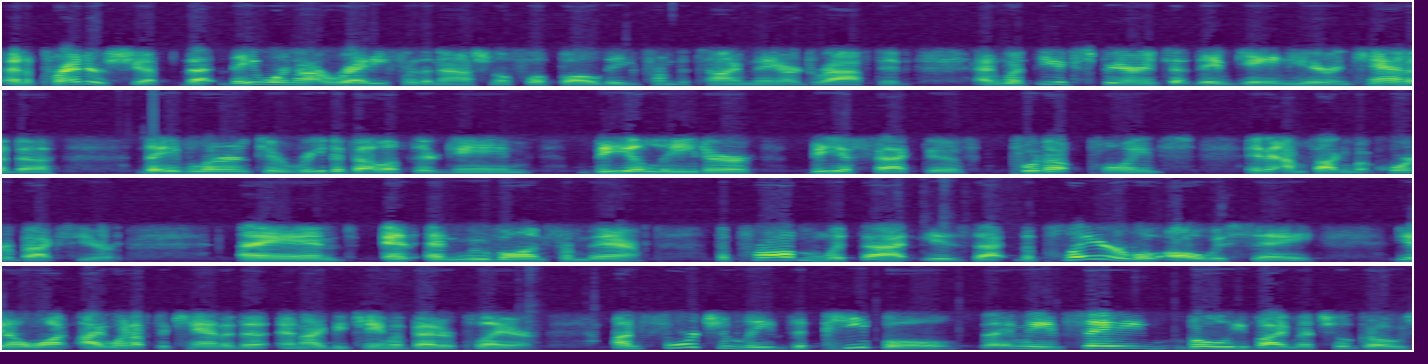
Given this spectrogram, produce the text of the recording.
an apprenticeship that they were not ready for the National Football League from the time they are drafted. And with the experience that they've gained here in Canada, they've learned to redevelop their game, be a leader, be effective, put up points, and I'm talking about quarterbacks here, and and and move on from there. The problem with that is that the player will always say, you know what, I went up to Canada and I became a better player. Unfortunately, the people, I mean, say Bo Levi Mitchell goes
